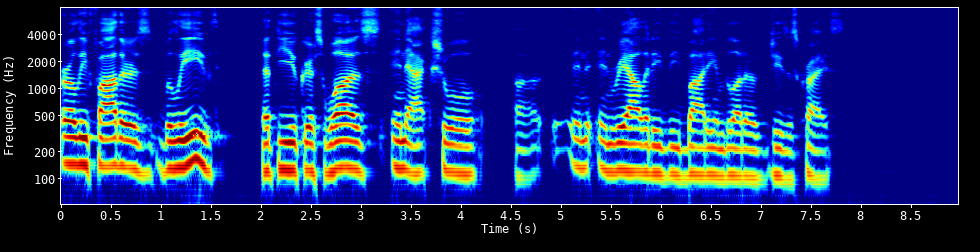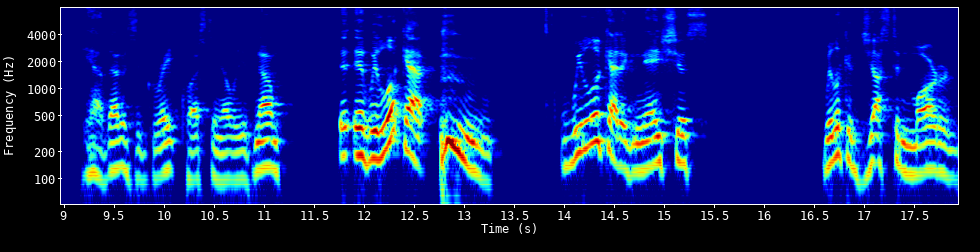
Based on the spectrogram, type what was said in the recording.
early fathers believed that the Eucharist was in actual, uh, in in reality, the body and blood of Jesus Christ? Yeah, that is a great question, Elliot. Now, if we look at we look at Ignatius, we look at Justin Martyr,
